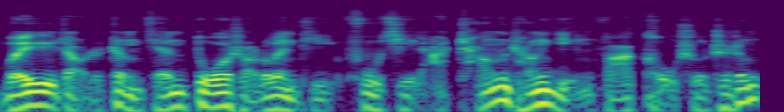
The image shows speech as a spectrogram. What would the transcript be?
围绕着挣钱多少的问题，夫妻俩常常引发口舌之争。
